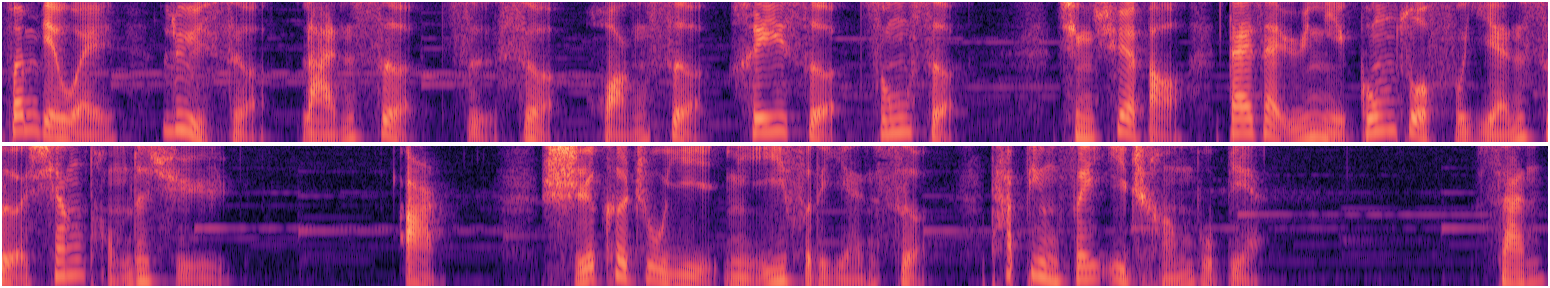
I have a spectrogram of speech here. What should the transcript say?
分别为绿色、蓝色、紫色、黄色、黑色、棕色，请确保待在与你工作服颜色相同的区域。二，时刻注意你衣服的颜色，它并非一成不变。三，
